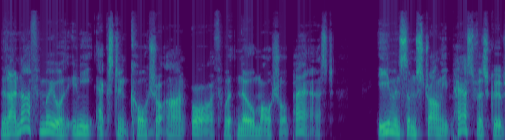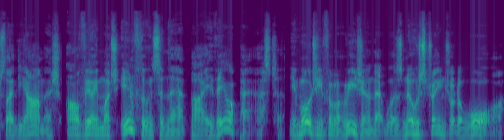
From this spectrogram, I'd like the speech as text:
that I'm not familiar with any extant culture on Earth with no martial past. Even some strongly pacifist groups like the Amish are very much influenced in that by their past, emerging from a region that was no stranger to war.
